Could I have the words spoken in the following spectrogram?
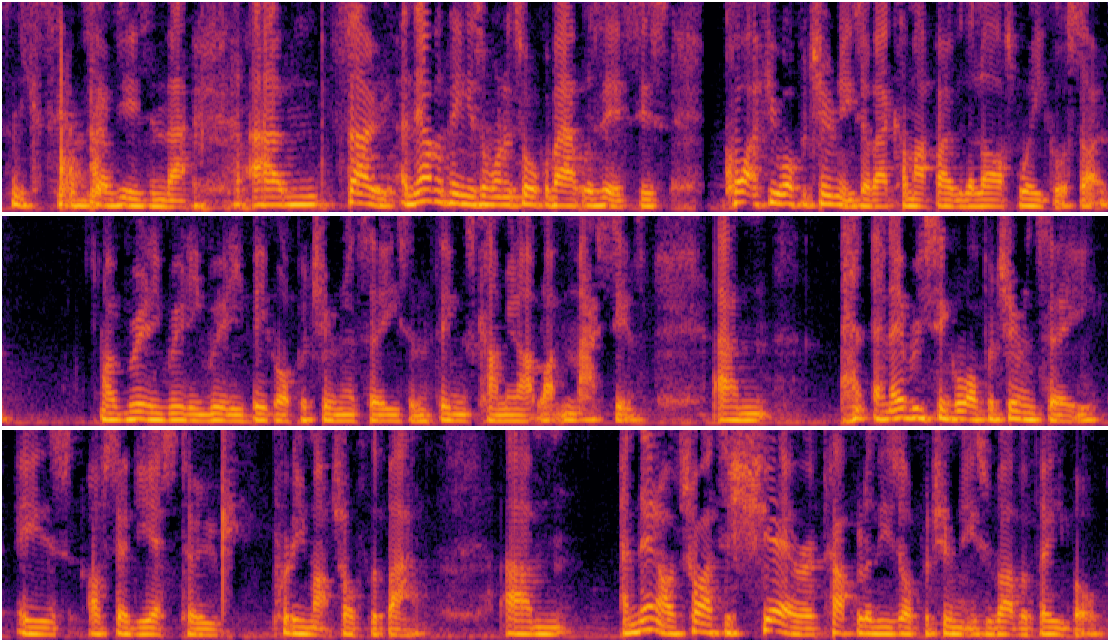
you can see myself using that. Um, so, and the other thing is I want to talk about was this: is quite a few opportunities have come up over the last week or so. Like really, really, really big opportunities and things coming up, like massive. Um, and every single opportunity is I've said yes to pretty much off the bat. Um, and then I've tried to share a couple of these opportunities with other people.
